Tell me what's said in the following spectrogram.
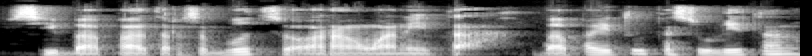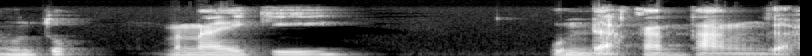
si bapak tersebut seorang wanita. Bapak itu kesulitan untuk menaiki undakan tangga.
